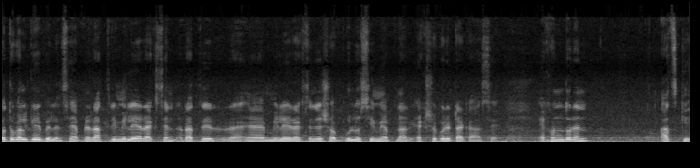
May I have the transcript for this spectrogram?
গতকালকের ব্যালেন্স হ্যাঁ? আপনি রাত্রি মিলিয়ে রাখছেন রাত্রের আহ, মিলিয়ে রাখছেন যে সবগুলো সিমে আপনার একশো করে টাকা আছে। এখন ধরেন আজকে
